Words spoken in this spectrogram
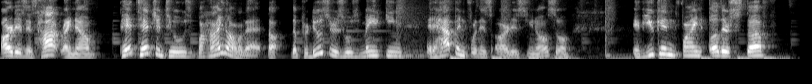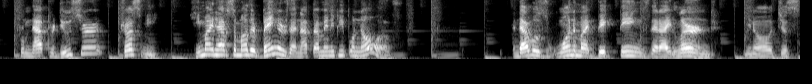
artist is hot right now. Pay attention to who's behind all of that. The, the producers who's making it happen for this artist, you know. So if you can find other stuff from that producer, trust me, he might have some other bangers that not that many people know of. And that was one of my big things that I learned, you know, just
